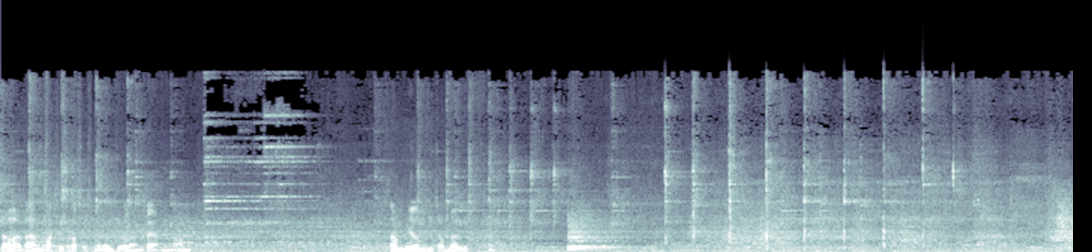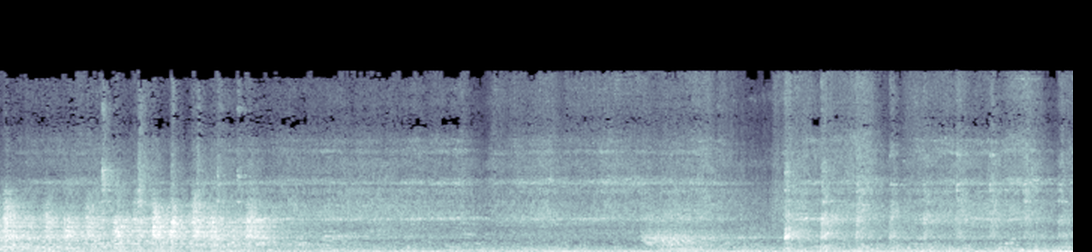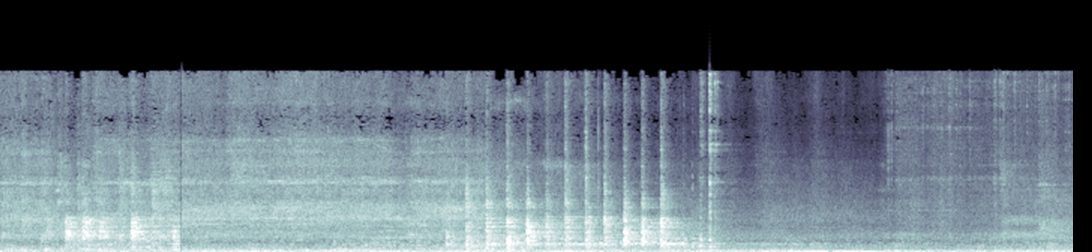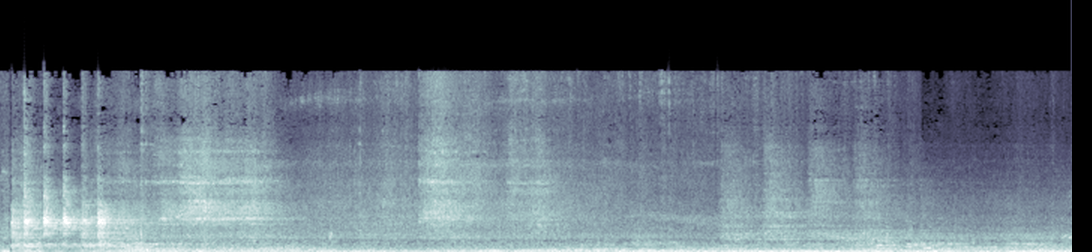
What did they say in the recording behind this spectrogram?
Sekarang masih proses menuju lantai 6 sambil mencoba lift.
